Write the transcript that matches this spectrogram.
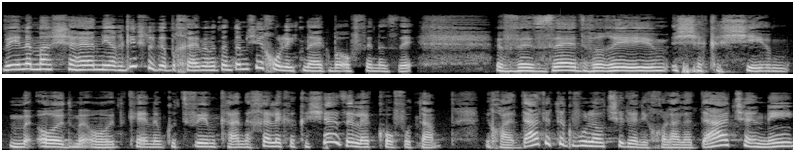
והנה מה שאני ארגיש לגביכם אם אתם תמשיכו להתנהג באופן הזה. וזה דברים שקשים מאוד מאוד, כן, הם כותבים כאן, החלק הקשה זה לעקוף אותם. אני יכולה לדעת את הגבולות שלי, אני יכולה לדעת שאני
